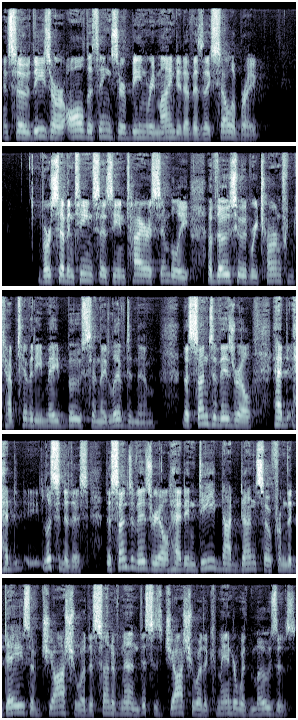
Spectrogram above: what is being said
And so these are all the things they're being reminded of as they celebrate. Verse 17 says the entire assembly of those who had returned from captivity made booths and they lived in them. The sons of Israel had, had listen to this, the sons of Israel had indeed not done so from the days of Joshua, the son of Nun. This is Joshua, the commander with Moses.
